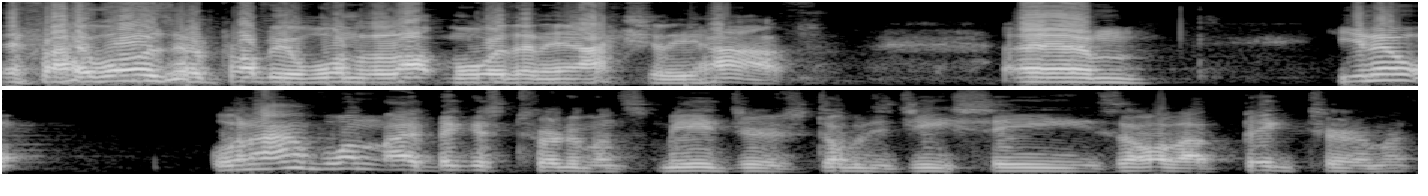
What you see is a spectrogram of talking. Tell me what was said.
If I was, I'd probably won a lot more than I actually have. Um, you know, when I've won my biggest tournaments, majors, WGCs, all that big tournament,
